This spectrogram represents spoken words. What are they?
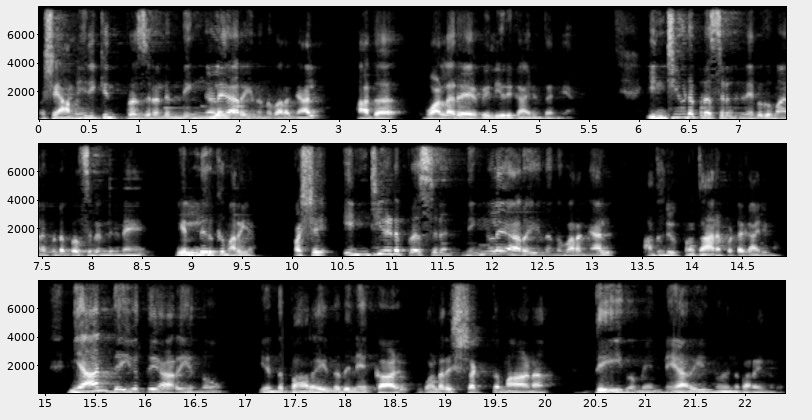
പക്ഷെ അമേരിക്കൻ പ്രസിഡന്റ് നിങ്ങളെ അറിയുന്നെന്ന് പറഞ്ഞാൽ അത് വളരെ വലിയൊരു കാര്യം തന്നെയാണ്. ഇന്ത്യയുടെ പ്രസിഡന്റിനെ ബഹുമാനപ്പെട്ട പ്രസിഡന്റിനെ എല്ലാവർക്കും അറിയാം. പക്ഷെ ഇന്ത്യയുടെ പ്രസിഡന്റ് നിങ്ങളെ അറിയുന്നെന്ന് പറഞ്ഞാൽ അതൊരു പ്രധാനപ്പെട്ട കാര്യമാണ്. ഞാൻ ദൈവത്തെ അറിയുന്നു എന്ന് പറയുന്നതിനേക്കാൾ വളരെ ശക്തമാണ് ദൈവം എന്നെ അറിയുന്നു എന്ന് പറയുന്നത്.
